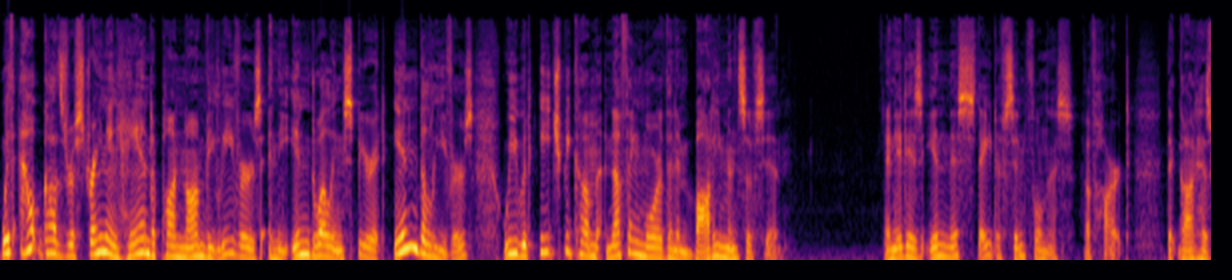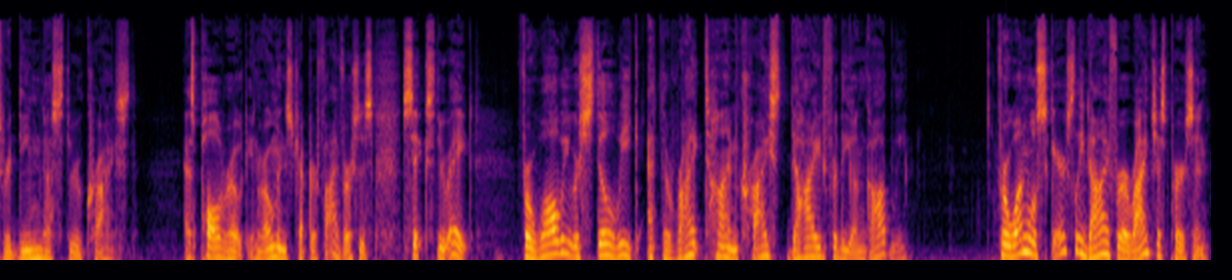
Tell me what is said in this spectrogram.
Without God's restraining hand upon non believers and the indwelling spirit in believers, we would each become nothing more than embodiments of sin. And it is in this state of sinfulness of heart that God has redeemed us through Christ. As Paul wrote in Romans chapter 5 verses 6 through 8, for while we were still weak, at the right time Christ died for the ungodly. For one will scarcely die for a righteous person,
